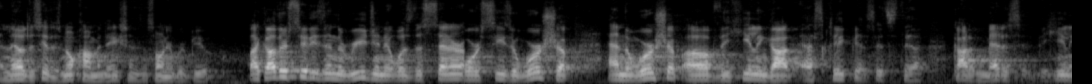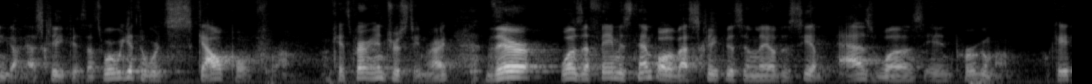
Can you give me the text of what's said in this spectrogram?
In Laodicea, there's no commendations, it's only rebuke. Like other cities in the region, it was the center for Caesar worship and the worship of the healing god Asclepius. It's the god of medicine, the healing god Asclepius. That's where we get the word scalpel from. Okay, it's very interesting, right? There was a famous temple of Asclepius in Laodicea, as was in Pergamum. Okay,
